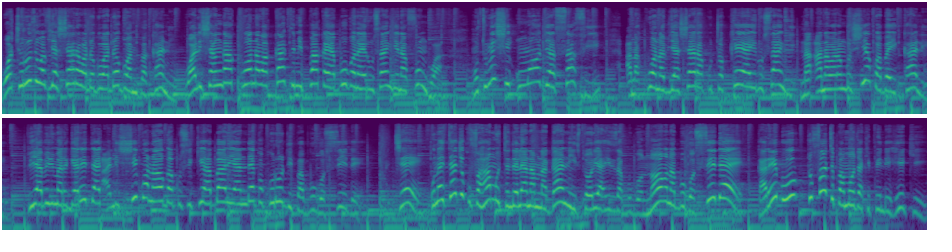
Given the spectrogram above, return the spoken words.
Wachuruzi wa biashara wadogo wadogo wa mipakani walishangaa kuona wakati mipaka ya Bugo na Irusangi inafungwa, mtumishi umoja safi anakuwa na biashara kutokea Irusangi na anawarangushia kwa bei kali. Pia bibi Margarita alishikwa na oga kusikia habari ya Ndeko kurudi pa Bugo Side. Je, unahitaji kufahamu itaendelea namna gani historia hizi za Bugo Nord na Bugo Side? Karibu tufate pamoja kipindi hiki.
